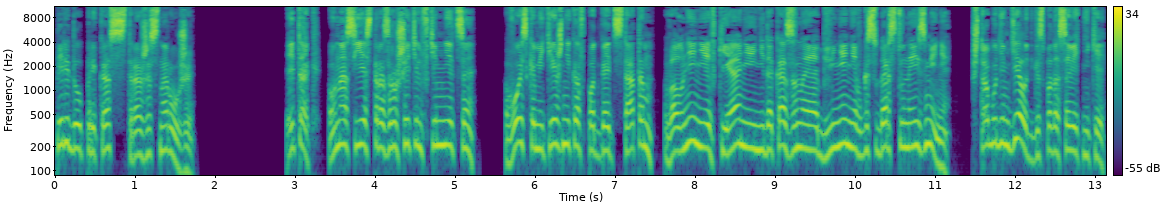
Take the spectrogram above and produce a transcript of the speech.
передал приказ страже снаружи. «Итак, у нас есть разрушитель в темнице, войско мятежников под Гайдстатом, волнение в Киане и недоказанное обвинение в государственной измене. Что будем делать, господа советники?»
